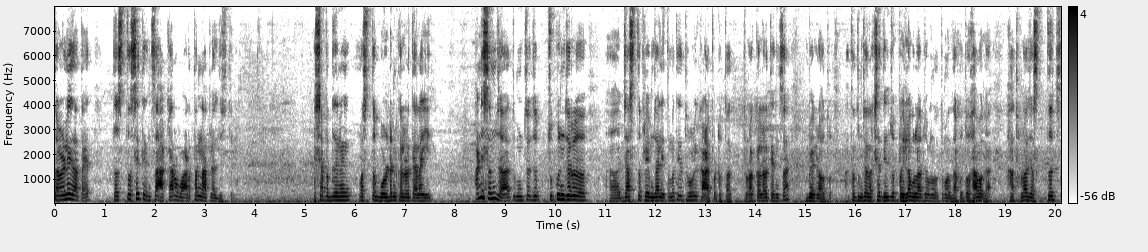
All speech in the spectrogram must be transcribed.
तळले जात आहेत तसतसे त्यांचा आकार वाढताना आपल्याला दिसतो आहे अशा पद्धतीने मस्त गोल्डन कलर त्याला येईल. आणि समजा तुमचं जर चुकून जर जास्त फ्लेम झाली तर मग ते थोडे काळपट होतात. थोडा कलर त्यांचा वेगळा होतो. आता तुमच्या लक्षात येईल जो पहिला गुलाबजामुन होता तुम्हाला दाखवतो. हा बघा हा थोडा जास्तच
